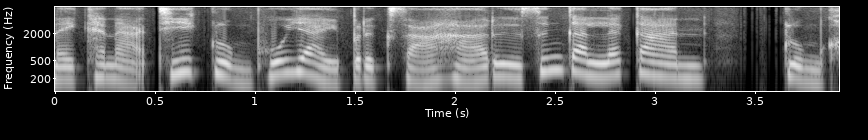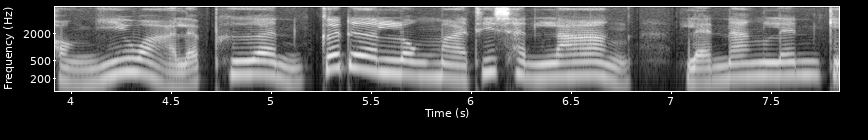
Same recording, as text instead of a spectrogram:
ในขณะที่กลุ่มผู้ใหญ่ปรึกษาหารือซึ่งกันและกัน กลุ่มของยี่หว่าและเพื่อน ก็เดินลงมาที่ชั้นล่าง และนั่งเล่นเก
